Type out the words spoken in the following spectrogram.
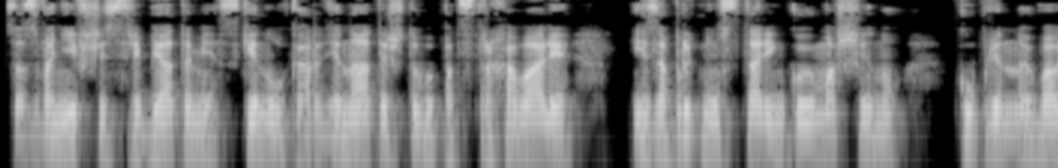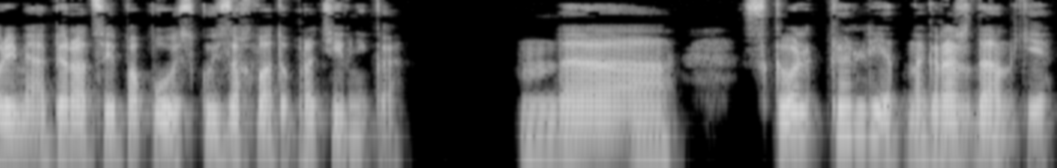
Созвонившись с ребятами, скинул координаты, чтобы подстраховали, и запрыгнул в старенькую машину, купленную во время операции по поиску и захвату противника. Да, сколько лет на гражданке,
